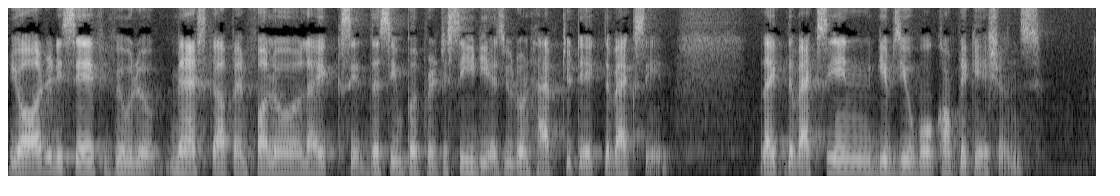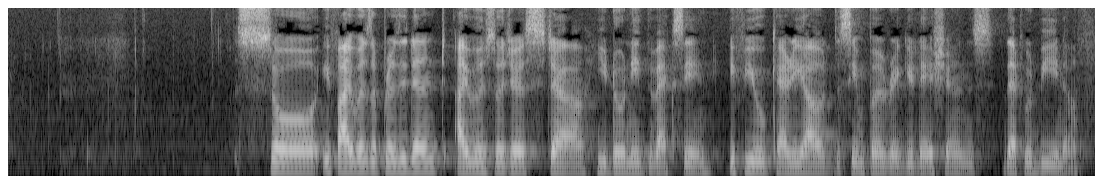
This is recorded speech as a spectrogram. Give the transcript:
You're already safe if you would mask up and follow like the simple procedures. You don't have to take the vaccine like the vaccine gives you more complications So, if I was a president, I would suggest uh, you don't need the vaccine. If you carry out the simple regulations, that would be enough.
